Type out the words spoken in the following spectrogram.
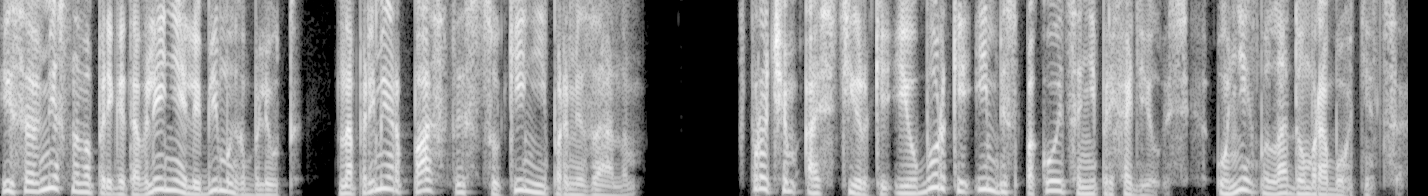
и совместного приготовления любимых блюд, Например, пасты с цукини и пармезаном. Впрочем, о стирке и уборке им беспокоиться не приходилось. У них была домработница.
